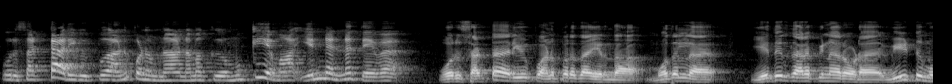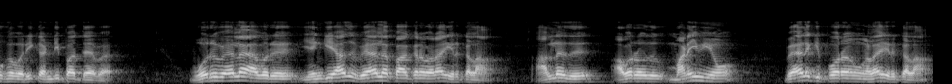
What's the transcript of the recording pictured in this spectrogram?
ஒரு சட்ட அறிவிப்பு அனுப்பணும்னா நமக்கு முக்கியமாக என்னென்ன தேவை? ஒரு சட்ட அறிவிப்பு அனுப்புகிறதா இருந்தால் முதல்ல எதிர்தரப்பினரோட வீட்டு முகவரி கண்டிப்பாக தேவை. ஒருவேளை அவர் எங்கேயாவது வேலை பார்க்குறவராக இருக்கலாம். அல்லது அவரது மனைவியும் வேலைக்கு போகிறவங்களாக இருக்கலாம்.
